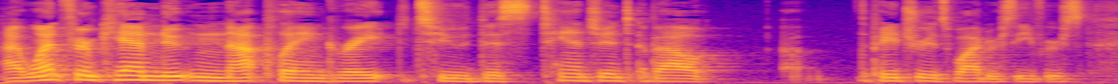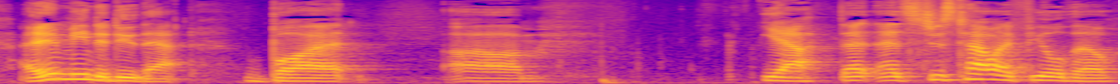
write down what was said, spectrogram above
I went from Cam Newton not playing great to this tangent about uh, the Patriots wide receivers. I didn't mean to do that, but um, yeah, that, that's just how I feel though,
